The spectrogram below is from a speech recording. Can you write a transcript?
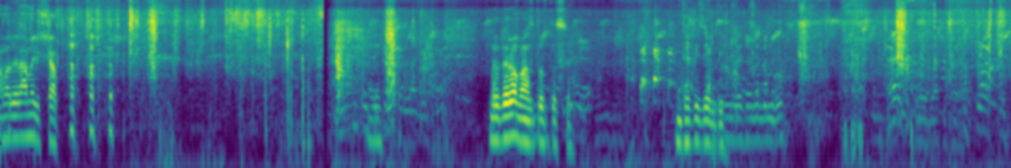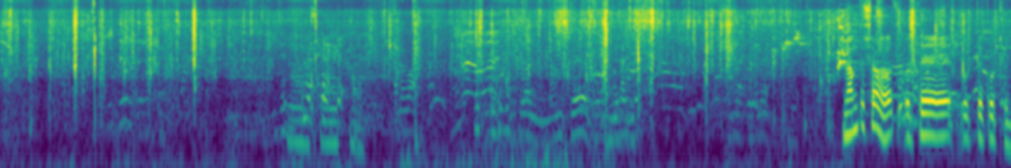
আমাদের আমের সাপ। দাদারা মাছ ধরতেছে। দেখি জলদি। নাম তো সহজ উঠতে উঠতে কঠিন।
